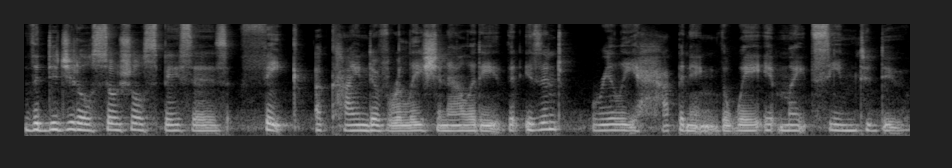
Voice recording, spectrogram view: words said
the digital social spaces fake a kind of relationality that isn't really happening the way it might seem to do.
